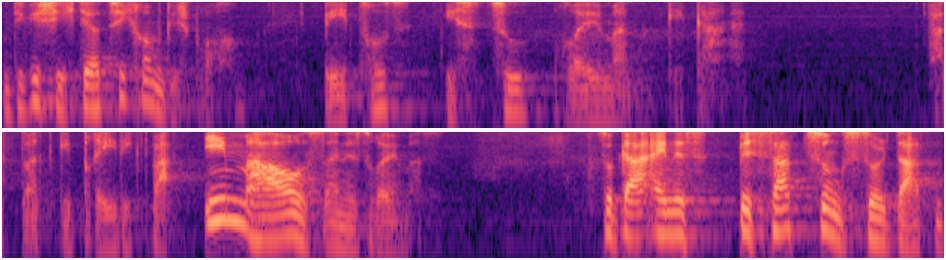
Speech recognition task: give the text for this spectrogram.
Und die Geschichte hat sich rumgesprochen. Petrus ist zu Römern gegangen, hat dort gepredigt, war im Haus eines Römers, sogar eines Besatzungssoldaten,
